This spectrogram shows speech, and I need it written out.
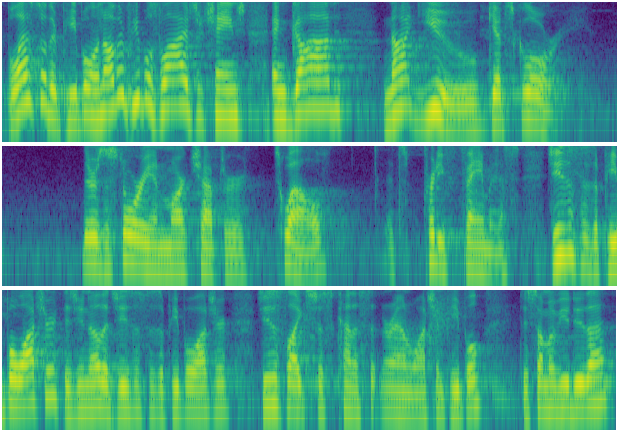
bless other people, and other people's lives are changed, and God, not you, gets glory. There's a story in Mark chapter 12. It's pretty famous. Jesus is a people watcher. Did you know that Jesus is a people watcher? Jesus likes just kind of sitting around watching people. Do some of you do that?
